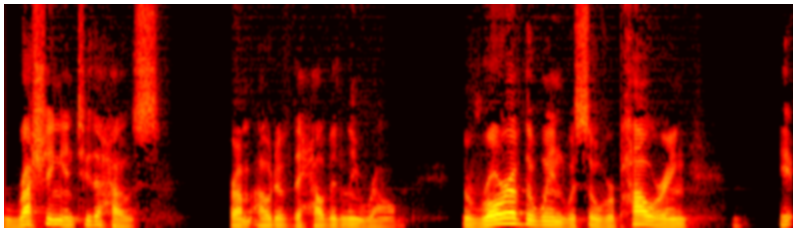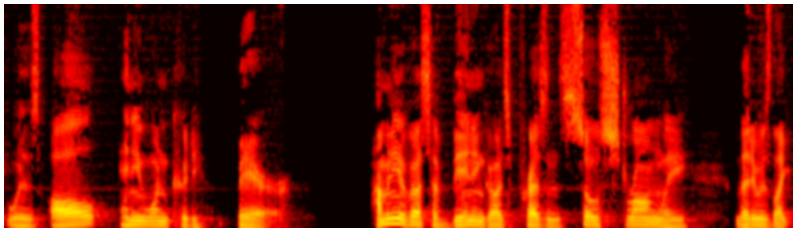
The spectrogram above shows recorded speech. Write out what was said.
rushing into the house from out of the heavenly realm. The roar of the wind was so overpowering, it was all anyone could bear. How many of us have been in God's presence so strongly that it was like,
